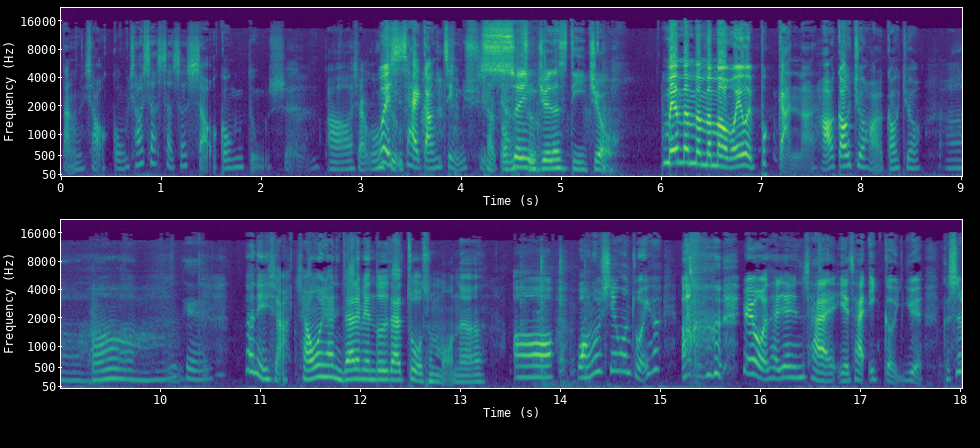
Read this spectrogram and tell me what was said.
当小工，小小小小小工读生。哦，小工。我也是才刚进去所以你觉得是低就？没有没有没有没有，我以为不敢啦。好，高就好了，高就。哦。哦，OK，那你想想问一下，你在那边都是在做什么呢？哦，网络新闻组，因为 因为我才进去才也才一个月，可是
